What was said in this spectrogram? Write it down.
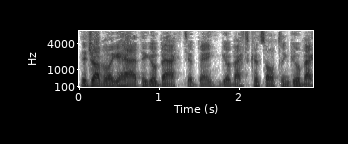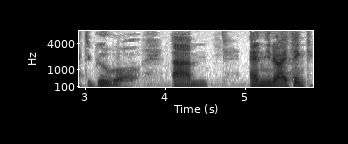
They drop it like a hat. They go back to banking, go back to consulting, go back to Google. Um, and you know I think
